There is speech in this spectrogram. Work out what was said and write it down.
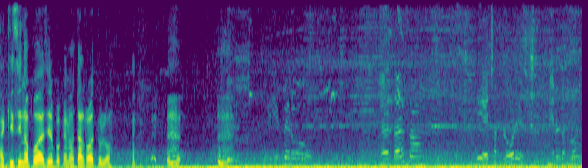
aquí sí no puedo decir porque no está el rótulo. Sí, pero. La verdad son de hechas flores. Miren las flores.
